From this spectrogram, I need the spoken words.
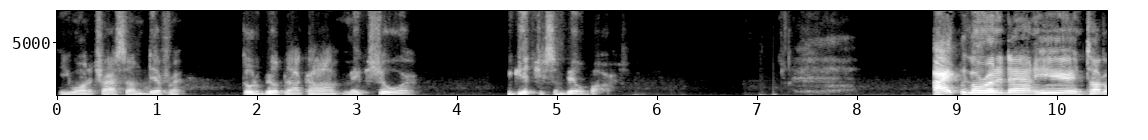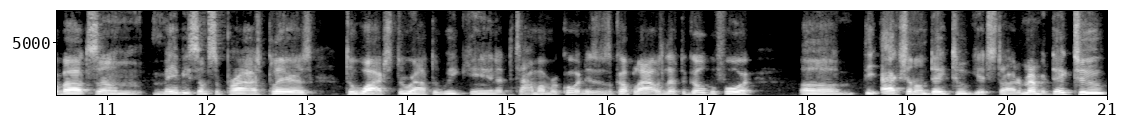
you want to try something different, go to built.com. Make sure you get you some Built Bars. All right, we're gonna run it down here and talk about some maybe some surprise players to watch throughout the weekend. At the time I'm recording this, there's a couple hours left to go before um, the action on day two gets started. Remember, day two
